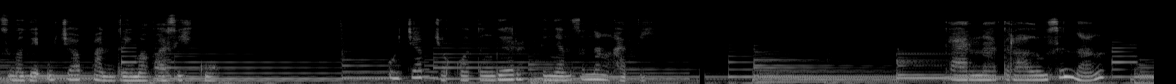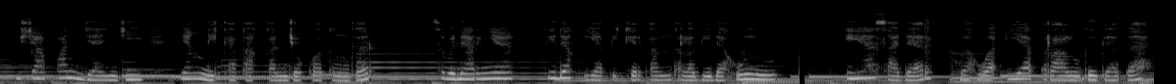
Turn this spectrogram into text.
sebagai ucapan terima kasihku. Ucap Joko Tengger dengan senang hati. Karena terlalu senang, ucapan janji yang dikatakan Joko Tengger sebenarnya tidak ia pikirkan terlebih dahulu. Ia sadar bahwa ia terlalu gegabah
